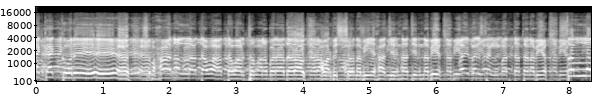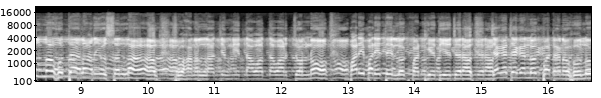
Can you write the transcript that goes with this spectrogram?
এক এক করে, সুবহানাল্লাহ, দাওয়াত দেওয়ার জন্য বেরাদার আমার বিশ্ব নবী, হাজির নাজির নবী বাইবার সংবাদদাতা নবী সাল্লাল্লাহু তাআলা আলাইহি ওয়াসাল্লাম সুবহানাল্লাহ, যেমনি দাওয়াত দেওয়ার জন্য বাড়ি বাড়িতে লোক পাঠিয়ে দিয়েছেন। জায়গা জায়গায় লোক পাঠানো হলো।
